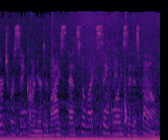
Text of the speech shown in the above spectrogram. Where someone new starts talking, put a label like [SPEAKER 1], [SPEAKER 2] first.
[SPEAKER 1] Search for sync on your device and select sync once it is found.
